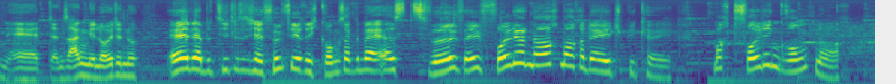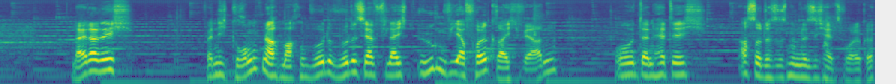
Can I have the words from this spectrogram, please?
Nee, dann sagen mir Leute nur, ey, der betitelt sich als fünfjährig. Gronk sagt immer, er ist zwölf. Ey, voll der Nachmacher, der HBK. Macht voll den Gronk nach. Leider nicht. Wenn ich Gronk nachmachen würde, würde es ja vielleicht irgendwie erfolgreich werden. Und dann hätte ich... Achso, das ist nur eine Sicherheitswolke.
